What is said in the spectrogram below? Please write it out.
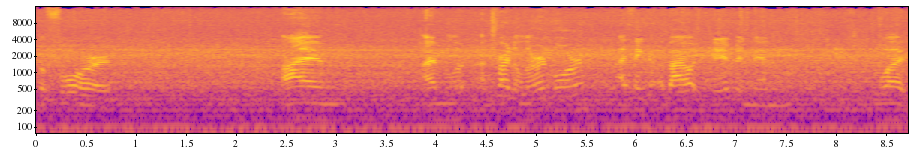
before. I'm I'm I'm trying to learn more. I think about him and then what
